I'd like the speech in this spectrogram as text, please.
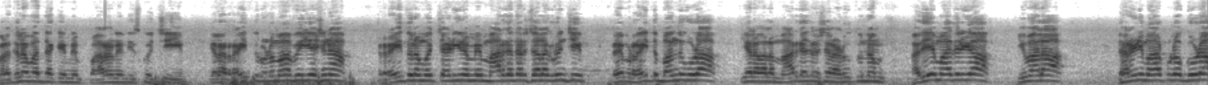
ప్రజల వద్దకే మేము పాలన తీసుకొచ్చి ఇలా రైతు రుణమాఫీ చేసిన రైతులం వచ్చి అడిగిన మేము మార్గదర్శకాల గురించి రేపు రైతు బంధు కూడా ఇలా వాళ్ళ మార్గదర్శకాలు అడుగుతున్నాం. అదే మాదిరిగా ఇవాళ ధరణి మార్పులో కూడా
